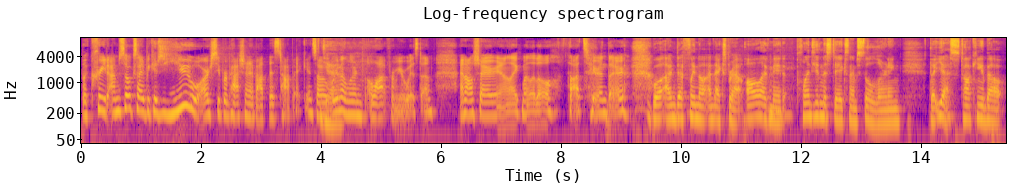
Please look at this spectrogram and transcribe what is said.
But Creed, I'm so excited because you are super passionate about this topic. And so Yeah. we're going to learn a lot from your wisdom. And I'll share, you know, like my little thoughts here and there. Well, I'm definitely not an expert at all. I've made plenty of mistakes and I'm still learning. But yes, talking about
